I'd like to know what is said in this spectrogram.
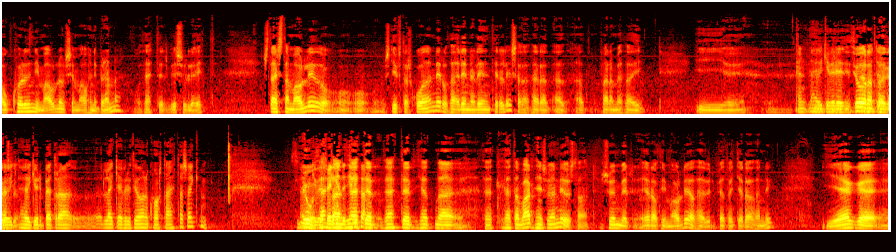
ákvörðun í málum sem á henni brenna og þetta er vissulega eitt stærsta málið og, og, og skipta skoðanir og það er eina leiðin til að leysa það, það er að, að, að fara með það í, í eh, En hefði ekki verið, hefði, hefði ekki verið betra að leggja fyrir þjóðana hvort það ætti að sækjum? Það Jú, þetta, þetta, er, þetta er hérna þetta, þetta var hins vegar niðurstaðan. Sumir er á því máli að það hefur betra að gera það þannig. Ég eh,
